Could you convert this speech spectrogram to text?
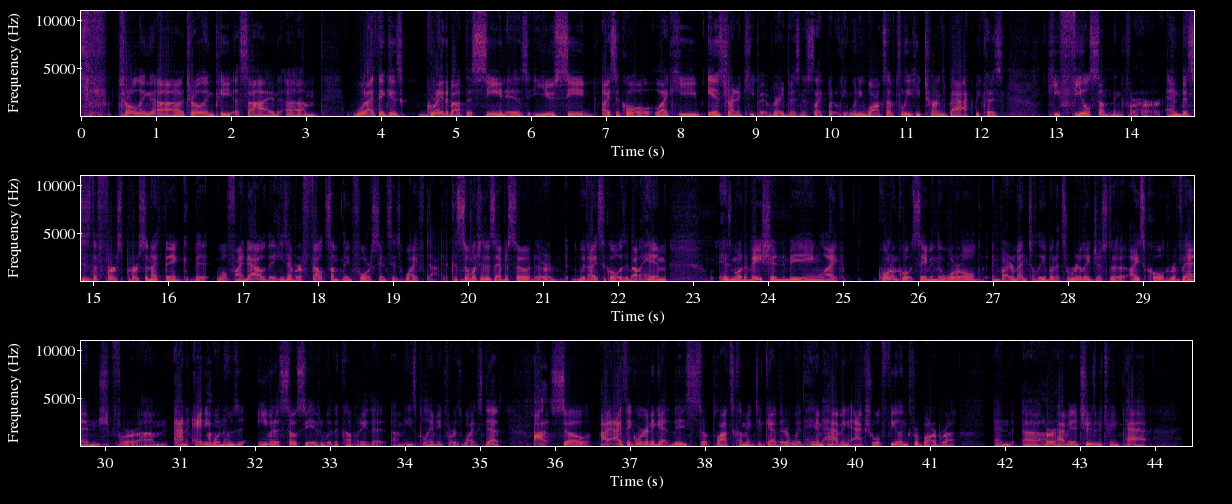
trolling uh, trolling Pete aside, um, what I think is great about this scene is you see Icicle like he is trying to keep it very businesslike, but he, when he walks up to leave, he turns back because he feels something for her, and this is the first person I think that we'll find out that he's ever felt something for since his wife died. Because so much of this episode or with Icicle is about him, his motivation being like quote unquote saving the world environmentally, but it's really just a ice cold revenge for um, and anyone who's even associated with the company that um, he's blaming for his wife's death. I- so I, I think we're going to get these plots coming together with him having actual feelings for Barbara and uh, her having to choose between Pat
